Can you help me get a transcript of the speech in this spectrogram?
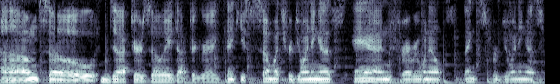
Um, so, Dr. Zoe, Dr. Greg, thank you so much for joining us. And for everyone else, thanks for joining us.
